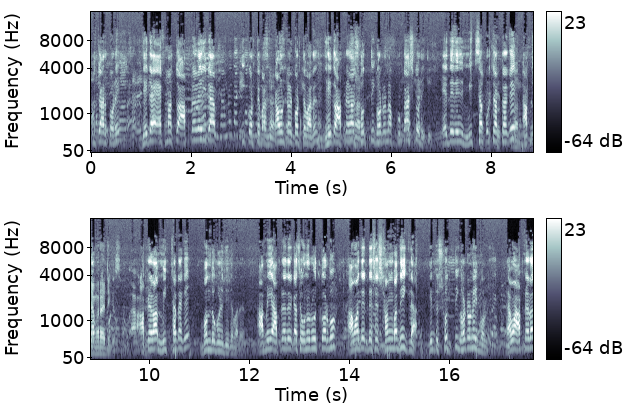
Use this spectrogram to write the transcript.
প্রচার করে যেটা একমাত্র আপনারা এটা ই করতে পারেন কাউন্টার করতে পারেন। যেহেতু আপনারা সত্যি ঘটনা প্রকাশ করে এদের এই মিথ্যা প্রচারটাকে আপনারা মিথ্যাটাকে বন্ধ করে দিতে পারেন। আমি আপনাদের কাছে অনুরোধ করব আমাদের দেশের সাংবাদিকরা কিন্তু সত্যি ঘটনাই বলে এবং আপনারা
